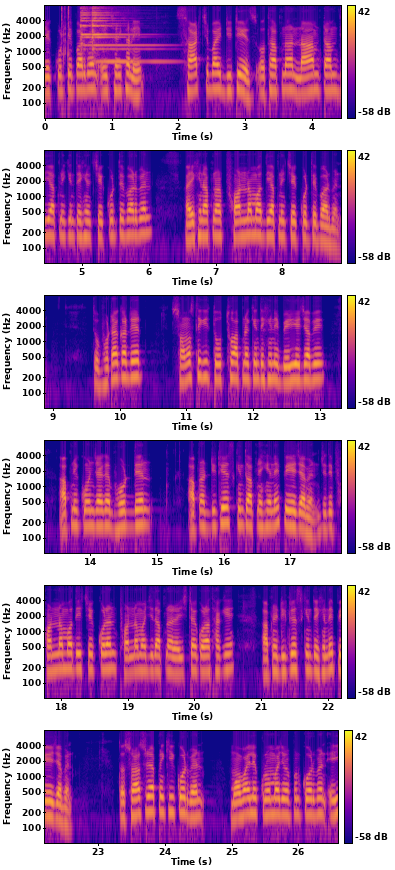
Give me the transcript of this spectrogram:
চেক করতে পারবেন। এছাড়া এখানে সার্চ বাই ডিটেলস অর্থাৎ আপনার নাম, টাম দিয়ে আপনি কিন্তু এখানে চেক করতে পারবেন। আর এখানে আপনার ফোন নাম্বার দিয়ে আপনি চেক করতে পারবেন। তো ভোটার কার্ডের সমস্ত কিছু তথ্য আপনার কিন্তু এখানে বেরিয়ে যাবে। আপনি কোন জায়গায় ভোট দেন আপনার ডিটেলস কিন্তু আপনি এখানে পেয়ে যাবেন। যদি ফোন নাম্বার দিয়ে চেক করেন ফোন নাম্বার যদি আপনার রেজিস্টার করা থাকে, আপনি ডিটেলস কিন্তু এখানে পেয়ে যাবেন। তো সরাসরি আপনি কি করবেন? মোবাইলে ক্রোম ব্রাউজার ওপেন করবেন, এই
